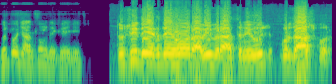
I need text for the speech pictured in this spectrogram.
ਬਿਲਕੁਲ ਆਜ਼ਾਦ ਘੁੰਮਦੇ ਪਏ ਜੀ। ਤੁਸੀਂ ਦੇਖਦੇ ਹੋ ਰਾਵੀ ਵਿਰਾਸਤ ਨਿਊਜ਼ ਗੁਰਦਾਸਪੁਰ।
